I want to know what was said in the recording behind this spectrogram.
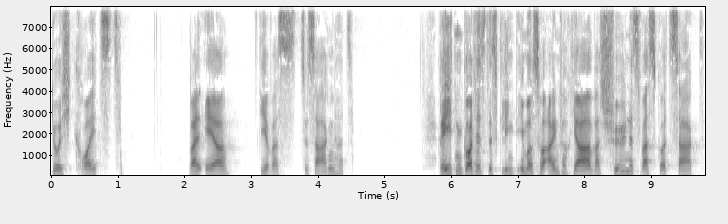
durchkreuzt, weil er dir was zu sagen hat? Reden Gottes, das klingt immer so einfach, ja, was Schönes, was Gott sagt.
